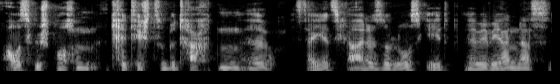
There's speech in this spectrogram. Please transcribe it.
ausgesprochen kritisch zu betrachten, äh, was da jetzt gerade so losgeht. Wir werden das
